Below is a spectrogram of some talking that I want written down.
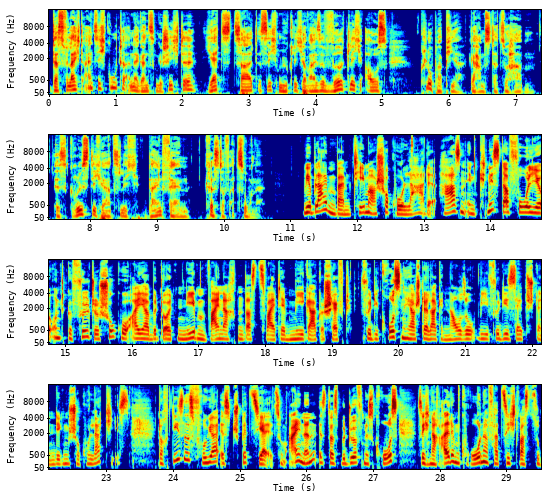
Das vielleicht einzig Gute an der ganzen Geschichte, jetzt zahlt es sich möglicherweise wirklich aus, Klopapier gehamstert zu haben. Es grüßt dich herzlich dein Fan Christoph Azone. Wir bleiben beim Thema Schokolade. Hasen in Knisterfolie und gefüllte Schokoeier bedeuten neben Weihnachten das zweite Megageschäft. Für die großen Hersteller genauso wie für die selbstständigen Schokolatiers. Doch dieses Frühjahr ist speziell. Zum einen ist das Bedürfnis groß, sich nach all dem Corona-Verzicht was zu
